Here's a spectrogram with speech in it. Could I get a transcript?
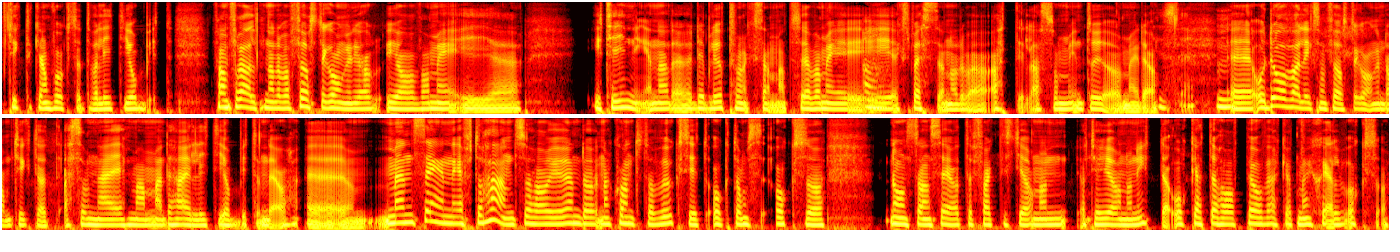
tyckte kanske också att det var lite jobbigt. Framförallt när det var första gången jag, jag var med i, uh, i tidningen, när det, det blev uppmärksammat. Så jag var med i, mm. i Expressen och det var Attila som intervjuade mig då. Mm. Uh, och då var liksom första gången de tyckte att, alltså nej mamma, det här är lite jobbigt ändå. Uh, men sen efterhand så har ju ändå, när kontot har vuxit och de också någonstans ser att det faktiskt gör någon, att jag gör någon nytta och att det har påverkat mig själv också.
